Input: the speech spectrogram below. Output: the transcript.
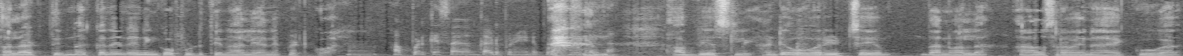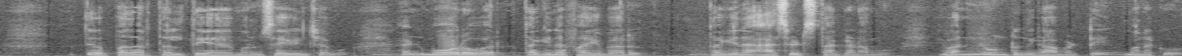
సలాడ్ తిన్నాకనే నేను ఇంకో ఫుడ్ తినాలి అని పెట్టుకోవాలి. అప్పటికే సగం కడుపు నిండిపోతుంది ఆబ్వియస్లీ అంటే ఓవర్ ఈట్ చేయం. దానివల్ల అనవసరమైన ఎక్కువగా పదార్థాలు తే- మనం సేవించాము. అండ్ మోర్ ఓవర్ తగిన ఫైబర్ తగిన యాసిడ్స్ తగ్గడము ఇవన్నీ ఉంటుంది కాబట్టి మనకు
